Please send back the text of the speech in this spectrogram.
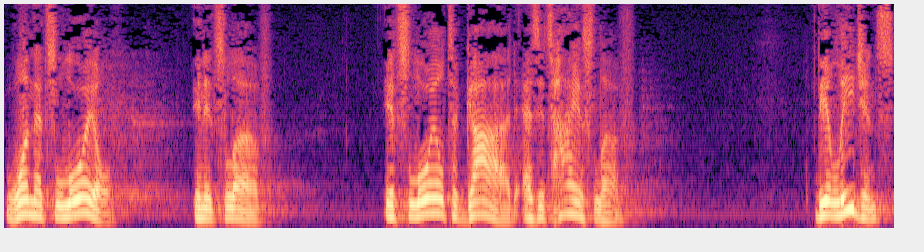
one that's loyal in its love. It's loyal to God as its highest love. The allegiance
